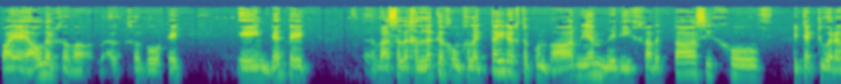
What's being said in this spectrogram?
baie helder geword het en dit het was hulle gelukkig om gelyktydig te kon waarneem met die gravitasiegolf detektore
